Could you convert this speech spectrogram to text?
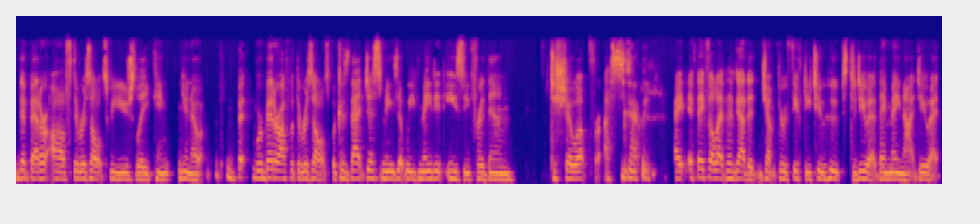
the better off the results we usually can, you know, but we're better off with the results because that just means that we've made it easy for them to show up for us. Exactly. Right? If they feel like they've got to jump through 52 hoops to do it, they may not do it.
